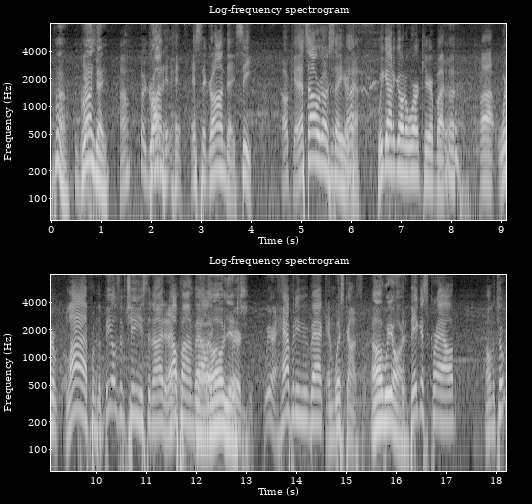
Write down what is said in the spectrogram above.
Huh? Grande. Huh? Grande. Grande. It's the grande. See. Okay, that's all we're going to say here now. We got to go to work here, but uh. uh, we're live from the fields of cheese tonight at uh, Alpine uh, Valley. oh, yes. We're, we're happy to be back in Wisconsin. Oh, we are. The biggest crowd on the tour.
